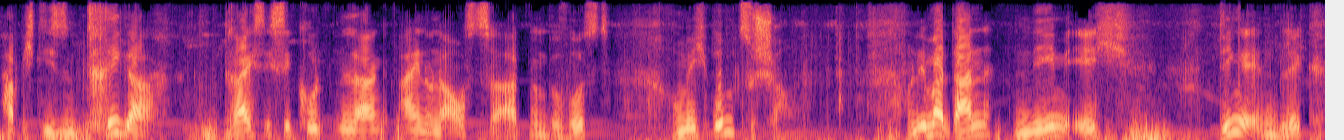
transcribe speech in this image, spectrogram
habe ich diesen Trigger 30 Sekunden lang ein- und auszuatmen bewusst, um mich umzuschauen. Und immer dann nehme ich Dinge in den Blick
